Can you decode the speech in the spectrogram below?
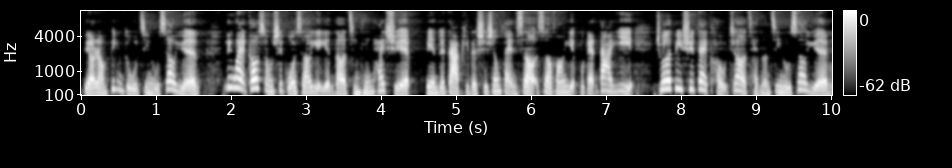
不要让病毒进入校园。另外，高雄市国小也延到今天开学。面对大批的师生返校，校方也不敢大意，除了必须戴口罩才能进入校园，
